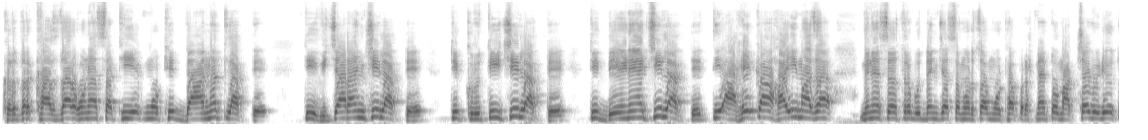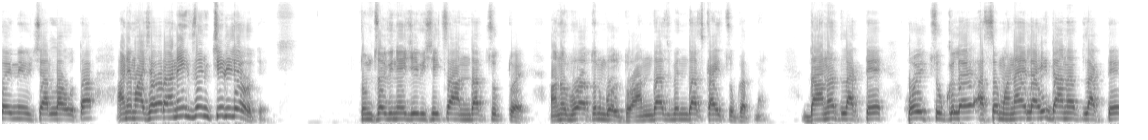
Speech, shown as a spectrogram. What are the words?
खरं तर खासदार होण्यासाठी एक मोठी दानत लागते ती विचारांची लागते ती कृतीची लागते ती देण्याची लागते ती आहे का हाही माझा विनय सहस्त्रबुद्धेंच्या समोरचा मोठा प्रश्न आहे. तो मागच्या व्हिडिओतही मी विचारला होता आणि माझ्यावर अनेक जण चिडले होते. तुमचा विनयजीविषयीचा अंदाज चुकतोय. अनुभवातून बोलतो. अंदाज बिंदाज काही चुकत नाही. दानत लागते. होय चुकलंय असं म्हणायलाही दानत लागते.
